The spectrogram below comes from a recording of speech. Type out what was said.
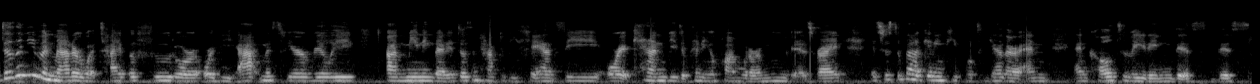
doesn't even matter what type of food or, or the atmosphere really, um, meaning that it doesn't have to be fancy or it can be depending upon what our mood is, right? It's just about getting people together and, and cultivating this, this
